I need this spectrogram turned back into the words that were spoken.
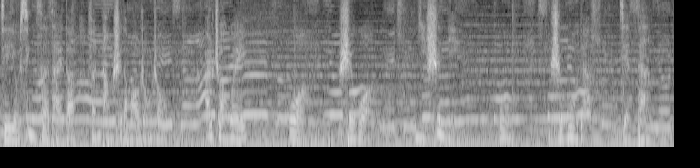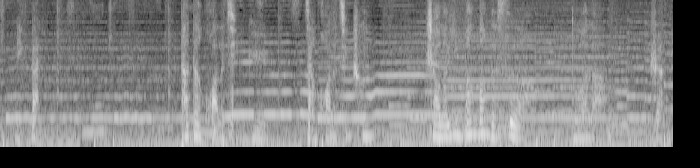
皆有性色彩的坟堂式的毛茸茸，而转为。我是我，你是你，物是物的简单明白。它淡化了情欲，强化了青春，少了硬邦邦的色，多了软绵。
